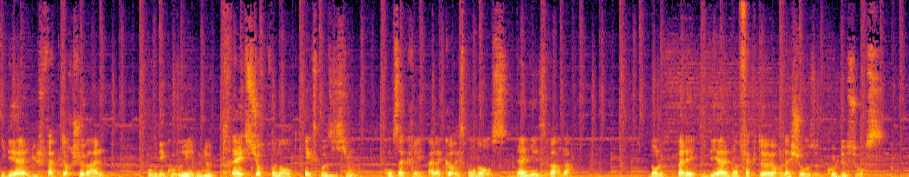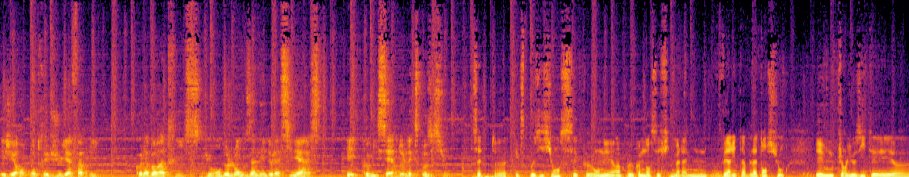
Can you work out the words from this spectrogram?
idéal du facteur cheval, pour découvrir une très surprenante exposition consacrée à la correspondance d'Agnès Varda. Dans le palais idéal d'un facteur, la chose coule de source, et j'ai rencontré Julia Fabry, collaboratrice durant de longues années de la cinéaste et commissaire de l'exposition. Cette euh, exposition, c'est qu'on est un peu comme dans ces films, elle a une véritable attention et une curiosité euh,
